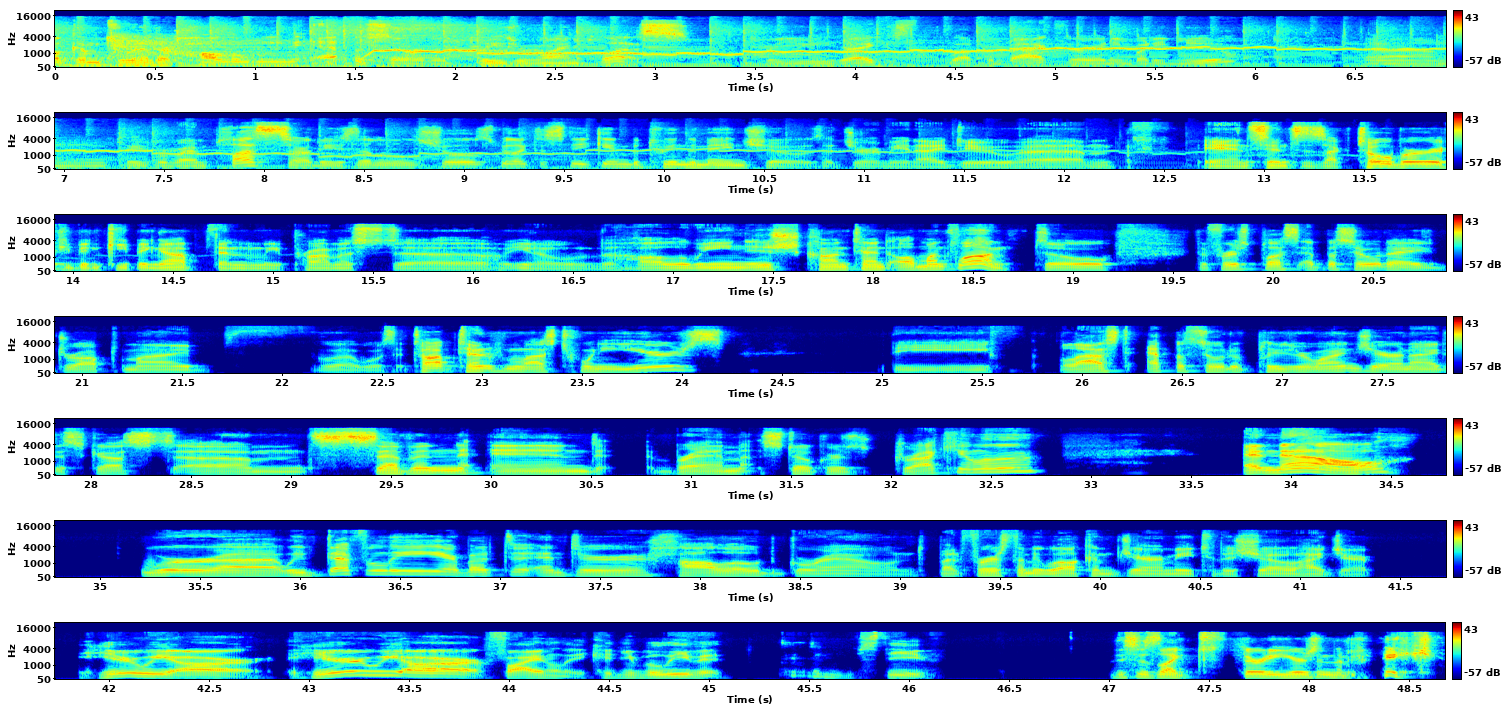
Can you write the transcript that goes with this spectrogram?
Welcome to another Halloween episode of Please Rewind Plus. For you, guys, welcome back. For anybody new, um, Please Rewind Plus are these little shows we like to sneak in between the main shows that Jeremy and I do. Um, and since it's October, if you've been keeping up, then we promised, uh, you know, the Halloween ish content all month long. So the first Plus episode, I dropped my, what was it, top 10 from the last 20 years. The last episode of Please Rewind, Jared and I discussed um, Seven and Bram Stoker's Dracula. And now we're uh, we've definitely are about to enter hollowed ground. But first, let me welcome Jeremy to the show. Hi, Jared. Here we are. Here we are. Finally, can you believe it, Steve? This is like 30 years in the making.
